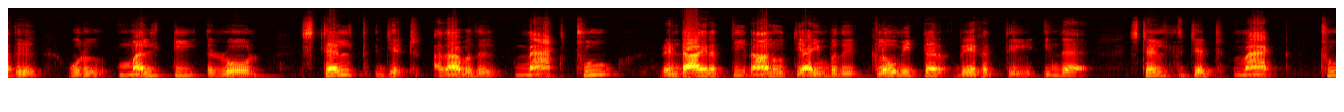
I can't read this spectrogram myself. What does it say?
அது ஒரு மல்டி ரோல் ஸ்டெல்த் ஜெட் அதாவது மேக் டூ ரெண்டாயிரத்தி நானூற்றி ஐம்பது கிலோமீட்டர் வேகத்தில் இந்த ஸ்டெல்த் ஜெட் மேக் டூ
